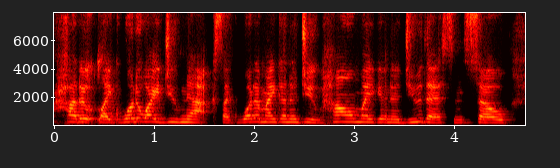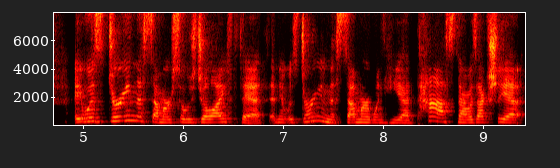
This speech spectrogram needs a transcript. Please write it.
how to, like, what do I do next? Like, what am I going to do? How am I going to do this? And so it was during the summer. So it was July 5th. And it was during the summer when he had passed. And I was actually at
